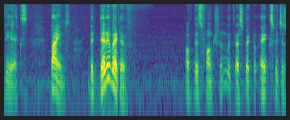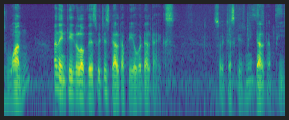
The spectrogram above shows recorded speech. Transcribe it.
dx times the derivative of this function with respect to x which is 1 and the integral of this which is delta p over delta x. So it just gives me delta p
